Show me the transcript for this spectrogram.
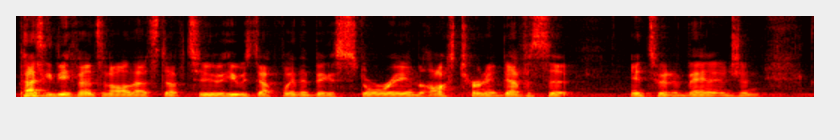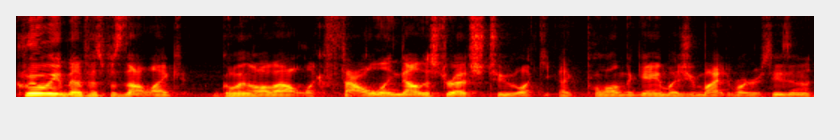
passing defense, and all that stuff too. He was definitely the biggest story, and the Hawks turned a deficit into an advantage. And clearly, Memphis was not like going all out, like fouling down the stretch to like like prolong the game as you might in regular season.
